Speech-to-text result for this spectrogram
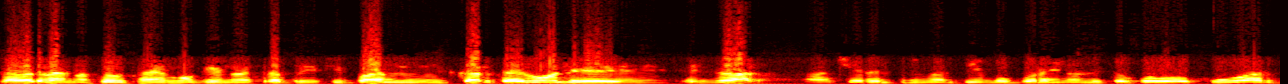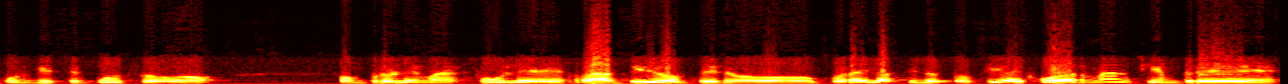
la verdad nosotros sabemos que nuestra principal carta de gol es, dar. Ayer el primer tiempo por ahí no le tocó jugar porque se puso con problemas de full rápido, pero por ahí la filosofía del juego de Hernán siempre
